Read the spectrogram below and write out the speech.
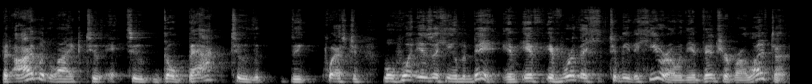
but I would like to to go back to the the question, well, what is a human being? If, if, if we're the, to be the hero in the adventure of our lifetime,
